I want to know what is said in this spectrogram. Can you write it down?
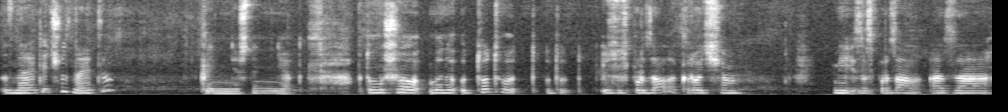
Знаєте, що знаєте? Конечно, нет. Потому в мене отут, от, отут, із спортзала, коротше, не із спортзала, а за.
